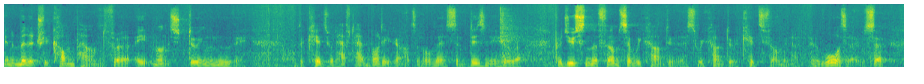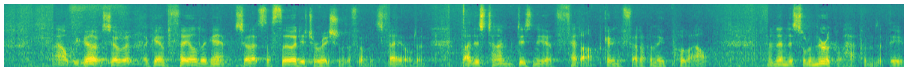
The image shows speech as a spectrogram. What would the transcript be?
in a military compound for eight months doing the movie. the kids would have to have bodyguards and all this. And Disney, who were producing the film, said, We can't do this. We can't do a kids' film in a, in a war zone. So out we go. So uh, again, failed again. So that's the third iteration of the film that's failed. And by this time, Disney are fed up, getting fed up, and they pull out. And then this sort of miracle happened that they.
